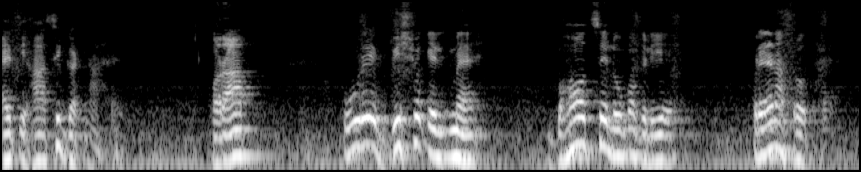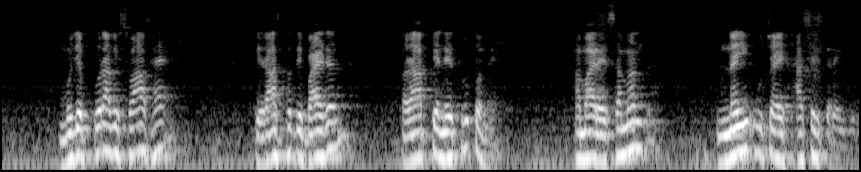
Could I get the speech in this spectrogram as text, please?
ऐतिहासिक घटना है। और आप पूरे विश्व के में बहुत से लोगों के लिए प्रेरणा स्रोत है। मुझे पूरा विश्वास है कि राष्ट्रपति बाइडेन और आपके नेतृत्व में हमारे संबंध नई ऊंचाई हासिल करेंगे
